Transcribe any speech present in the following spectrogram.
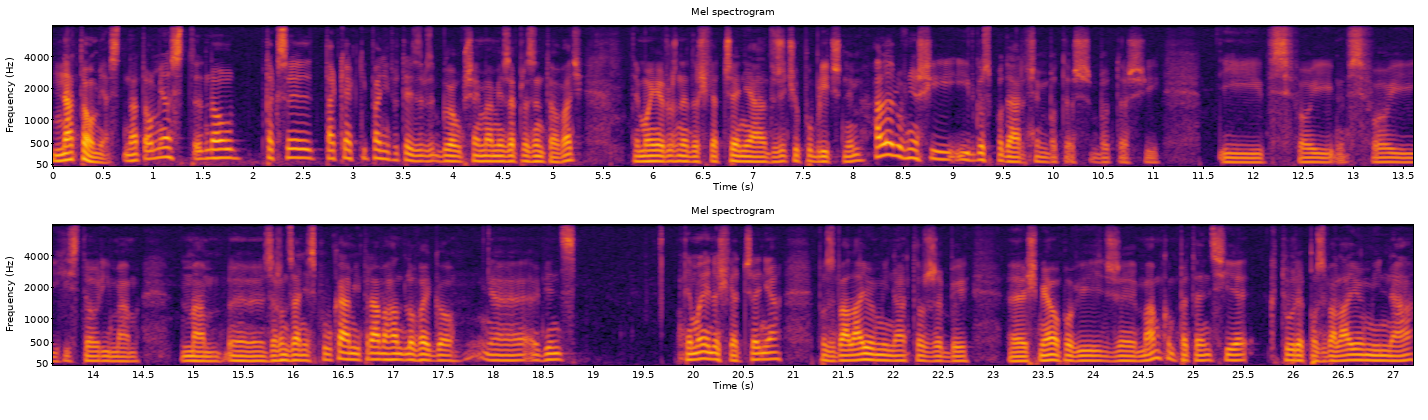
Natomiast, natomiast no, tak, sobie, tak jak i pani tutaj była uprzejma mnie zaprezentować, te moje różne doświadczenia w życiu publicznym, ale również i, i w gospodarczym, bo też, bo też i, i w, swojej, w swojej historii mam, mam e, zarządzanie spółkami prawa handlowego, e, więc te moje doświadczenia pozwalają mi na to, żeby e, śmiało powiedzieć, że mam kompetencje, które pozwalają mi na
